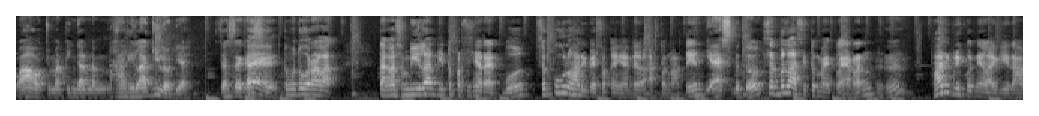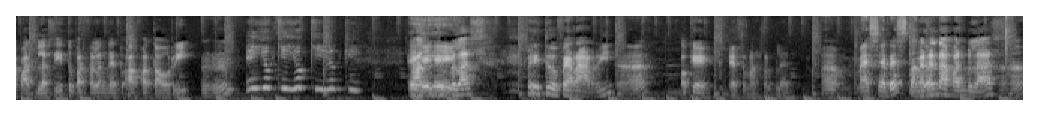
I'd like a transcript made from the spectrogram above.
Wow, cuma tinggal 6 hari lagi loh dia. Dan saya kasih Eh, tunggu tunggu ralat. Tanggal 9 itu persisnya Red Bull, 10 hari besoknya adalah Aston Martin, Yes, betul. 11 itu McLaren, Mm-mm, hari berikutnya lagi tanggal 14 itu pas Valentine itu Alfa Tauri, mm-mm. Eh Yuki Yuki Yuki. Hey, Tanggal hey, hey. 17 itu Ferrari. Nah, Oke, that's a master plan. uh, Mercedes tanggal Mercedes 18. Heeh.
